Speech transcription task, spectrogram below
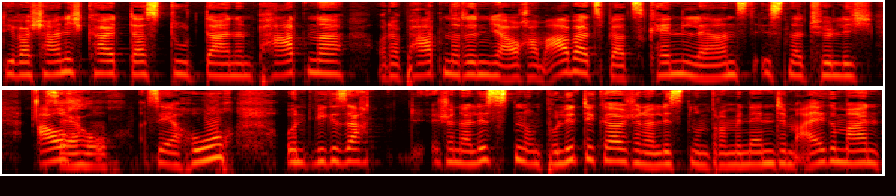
die Wahrscheinlichkeit, dass du deinen Partner oder Partnerin ja auch am Arbeitsplatz kennenlernst, ist natürlich auch sehr hoch. Sehr hoch. Und wie gesagt, Journalisten und Politiker, Journalisten und Prominente im Allgemeinen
